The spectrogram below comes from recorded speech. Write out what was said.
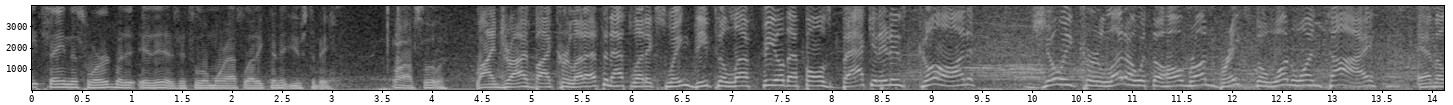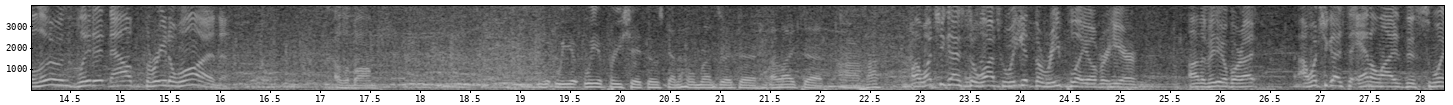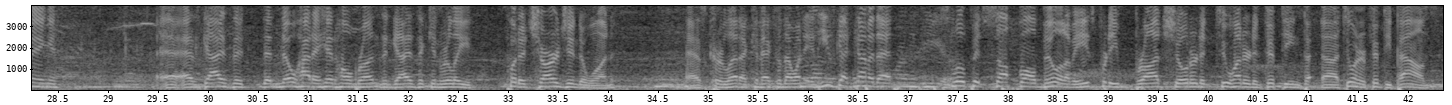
hate saying this word, but it, it is. It's a little more athletic than it used to be. Oh, absolutely. Line drive by Curletta. That's an athletic swing deep to left field. That ball's back and it is gone. Joey Curletta with the home run breaks the 1 1 tie, and the Loons lead it now 3 to 1. That was a bomb. We, we appreciate those kind of home runs right there. I like that. Uh-huh. I want you guys to watch when we get the replay over here on the video board. I, I want you guys to analyze this swing a- as guys that, that know how to hit home runs and guys that can really put a charge into one. As Curletta connects on that one, and he's got kind of that slow pitch softball build. I mean, he's pretty broad shouldered at 215, uh, 250 pounds.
